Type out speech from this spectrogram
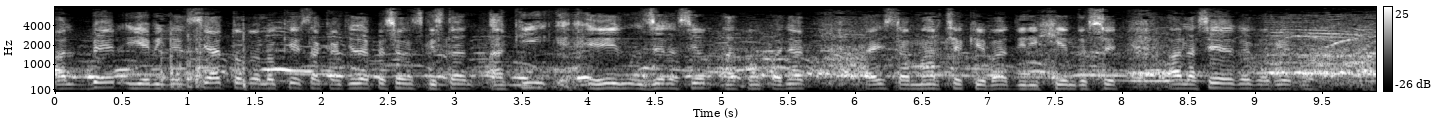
al ver y evidenciar todo lo que es la cantidad de personas que están aquí en relación a acompañar a esta marcha que va dirigiéndose a la sede del gobierno.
